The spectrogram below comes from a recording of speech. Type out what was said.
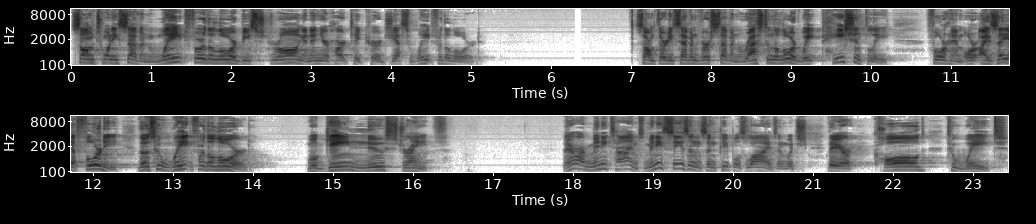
Psalm 27 Wait for the Lord, be strong, and in your heart take courage. Yes, wait for the Lord. Psalm 37, verse 7 Rest in the Lord, wait patiently for him. Or Isaiah 40 Those who wait for the Lord will gain new strength. There are many times, many seasons in people's lives in which they are called to wait.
